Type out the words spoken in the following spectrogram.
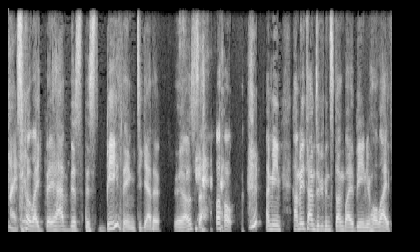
My So like they have this this bee thing together, you know? So I mean, how many times have you been stung by a bee in your whole life?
